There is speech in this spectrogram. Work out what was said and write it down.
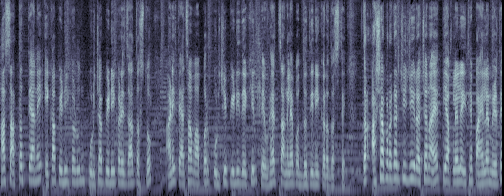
हा सातत्याने एका पिढीकडून पुढच्या पिढीकडे जात असतो आणि त्याचा वापर पुढची पिढी देखील तेवढ्याच चांगल्या पद्धतीने करत असते. तर अशा प्रकारची जी रचना आहे ती आपल्याला इथे पाहायला मिळते.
